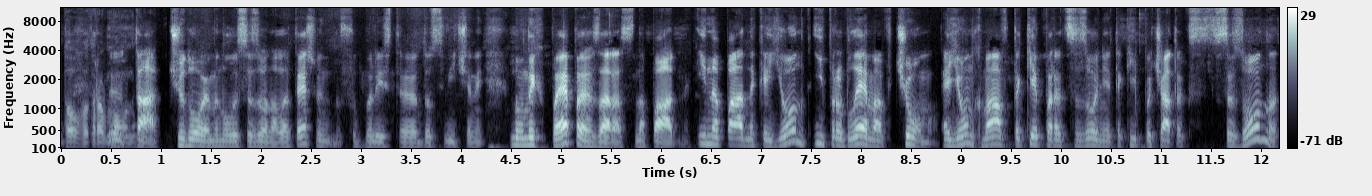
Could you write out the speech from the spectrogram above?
надовго Е, травмований. Так, чудовий минулий сезон, але теж він футболіст е, досвідчений. Ну, в них Пепе зараз нападник, і нападник Йонг. І проблема в чому? Йонг мав таке передсезоння, такий початок сезону,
